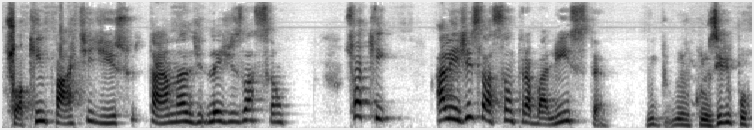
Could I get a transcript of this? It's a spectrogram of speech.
Só que em parte disso está na legislação. Só que a legislação trabalhista, inclusive por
